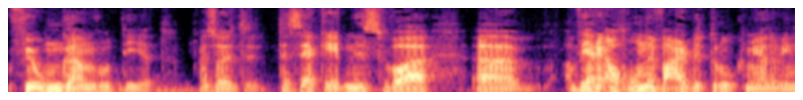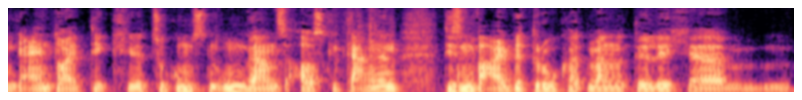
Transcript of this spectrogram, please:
für Ungarn votiert. Also das Ergebnis war, äh, wäre auch ohne Wahlbetrug mehr oder weniger eindeutig zugunsten Ungarns ausgegangen. Diesen Wahlbetrug hat man natürlich ähm,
